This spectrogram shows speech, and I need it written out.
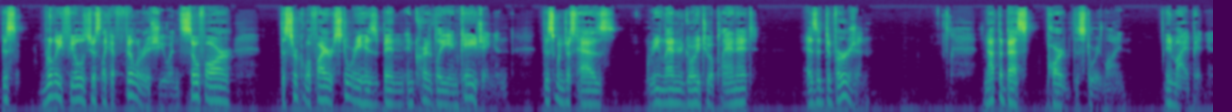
This really feels just like a filler issue. And so far, the Circle of Fire story has been incredibly engaging. And this one just has Green Lantern going to a planet as a diversion. Not the best part of the storyline, in my opinion.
